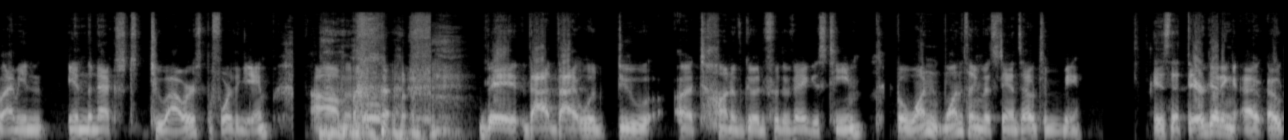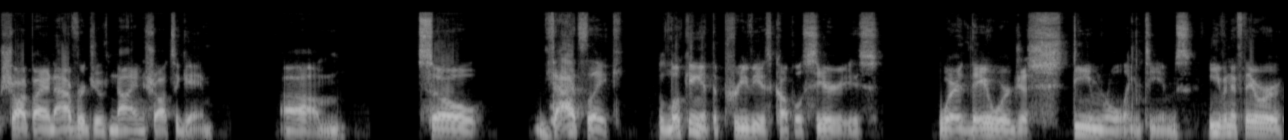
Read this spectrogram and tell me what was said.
I mean, in the next two hours before the game, um, they that that would do a ton of good for the Vegas team. But one one thing that stands out to me is that they're getting out, outshot by an average of nine shots a game. Um, so that's like looking at the previous couple series where they were just steamrolling teams. Even if they were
